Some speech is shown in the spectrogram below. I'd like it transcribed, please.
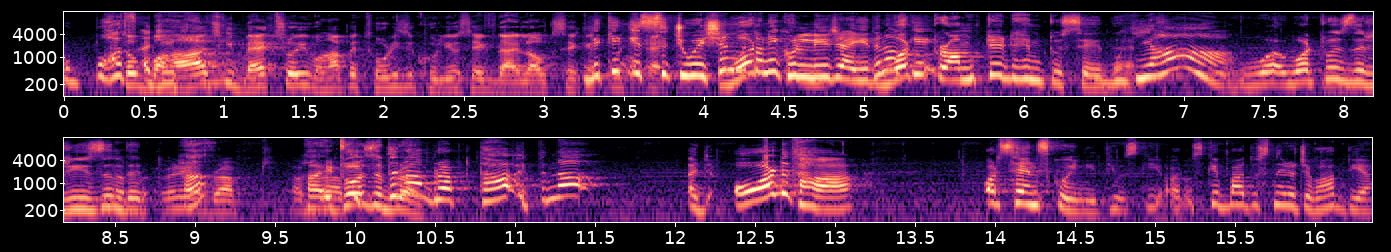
वो बहुत तो बहाज की बैक स्टोरी वहाँ पे थोड़ी सी खुली उस एक डायलॉग से लेकिन इस सिचुएशन में तो नहीं खुलनी चाहिए थी ना What उसकी- prompted him to say that? या। Wha- What was the reason that? very Huh? abrupt, हाँ, इतना अब्रप्ट था इतना ऑड था और सेंस कोई नहीं थी उसकी। और उसके बाद उसने जो जवाब दिया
